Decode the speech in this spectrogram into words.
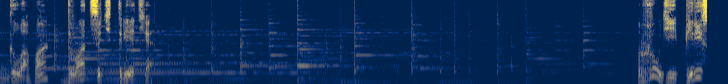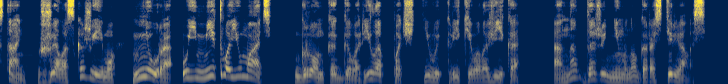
Глава 23 «Руди, перестань! Жела, скажи ему! Нюра, уйми твою мать!» Громко говорила, почти выкрикивала Вика. Она даже немного растерялась.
